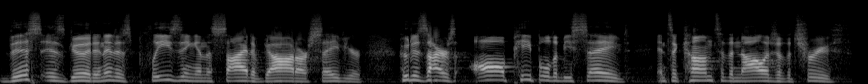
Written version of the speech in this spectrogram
This is good, and it is pleasing in the sight of God our Savior, who desires all people to be saved and to come to the knowledge of the truth.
